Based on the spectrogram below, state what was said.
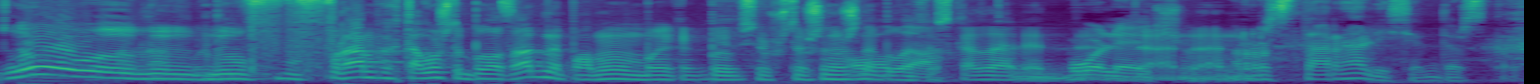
Ну, ну, в, в рамках того, что было задано, по-моему, мы как бы все, что, что нужно О, было, да. все сказали. Более да, чем да, да. расстарались, я бы даже сказал.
